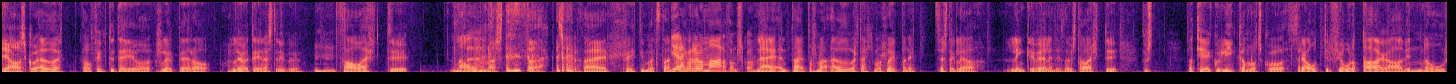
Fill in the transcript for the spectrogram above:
Já, sko, ef þú ert á fimmtudegi og hlaupið er á laugadegi næstu viku Mhm. þá ertu nánast fucked, sko. það er pretty much þannig Ég er ekki verið að löpa marathón sko Nei, en það er bara svona, ef þú ert ekki með að hlaupa neitt sérstaklega lengri vegalendir, þá þá ertu, þú veist, það tekur líka mann átt sko þrjá til fjóra daga að vinna úr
